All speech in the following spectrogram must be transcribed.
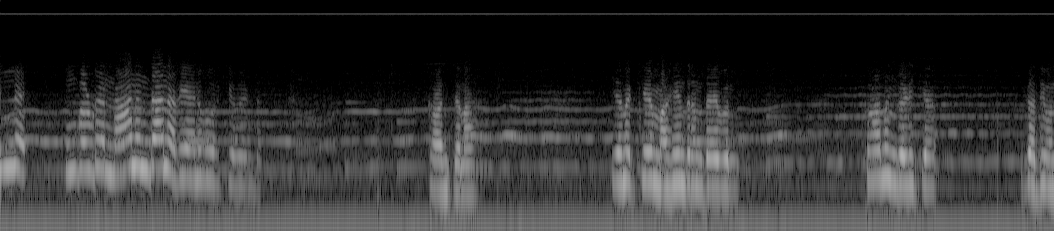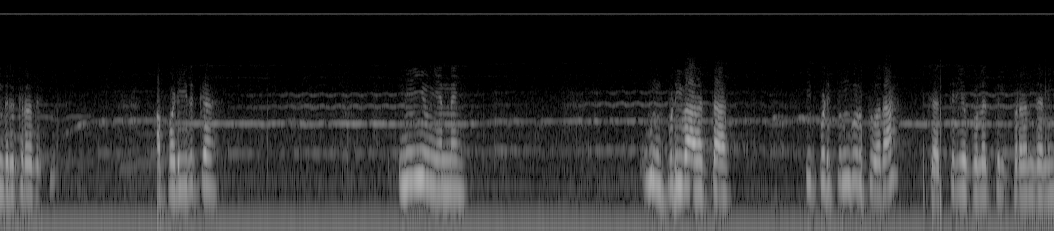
இல்லை. உங்களுடைய நானும் தான் அதை அனுபவிக்க வேண்டும். காஞ்சனா எனக்கே மகேந்திரன் தேவில் காலம் கழிக்க கதி வந்திருக்கிறது. அப்படி இருக்க நீயும் என்னை உன் பிடிவாதத்தால் இப்படி துன்புறுத்துவதா? சத்திரிய குலத்தில் பிறந்த நீ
